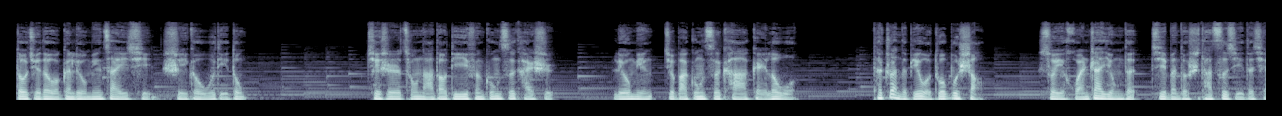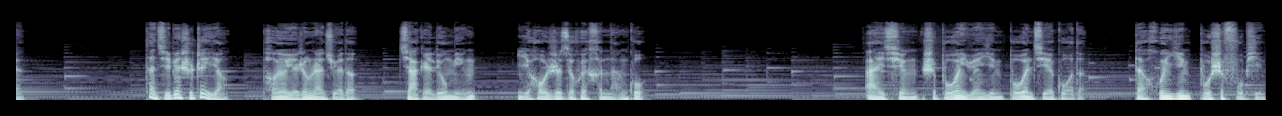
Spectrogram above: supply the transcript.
都觉得我跟刘明在一起是一个无底洞。其实从拿到第一份工资开始，刘明就把工资卡给了我，他赚的比我多不少。所以还债用的基本都是他自己的钱。但即便是这样，朋友也仍然觉得嫁给刘明以后日子会很难过。爱情是不问原因、不问结果的，但婚姻不是扶贫。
